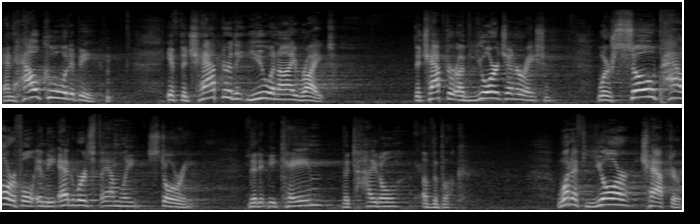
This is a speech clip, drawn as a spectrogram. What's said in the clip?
And how cool would it be if the chapter that you and I write, the chapter of your generation, were so powerful in the Edwards family story that it became the title of the book? What if your chapter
